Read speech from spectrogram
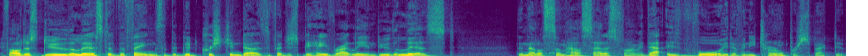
If I'll just do the list of the things that the good Christian does, if I just behave rightly and do the list, then that'll somehow satisfy me. That is void of an eternal perspective.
